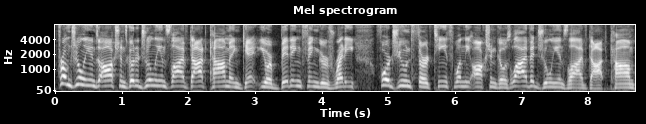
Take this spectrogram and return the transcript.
from Julien's Auctions. Go to julienslive.com and get your bidding fingers ready for June 13th when the auction goes live at julienslive.com.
